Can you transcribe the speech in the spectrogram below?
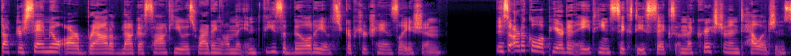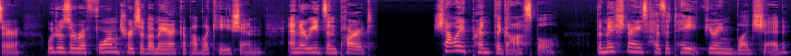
Dr. Samuel R. Brown of Nagasaki was writing on the infeasibility of scripture translation, this article appeared in 1866 in the Christian Intelligencer, which was a Reformed Church of America publication, and it reads in part Shall we print the gospel? The missionaries hesitate, fearing bloodshed.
